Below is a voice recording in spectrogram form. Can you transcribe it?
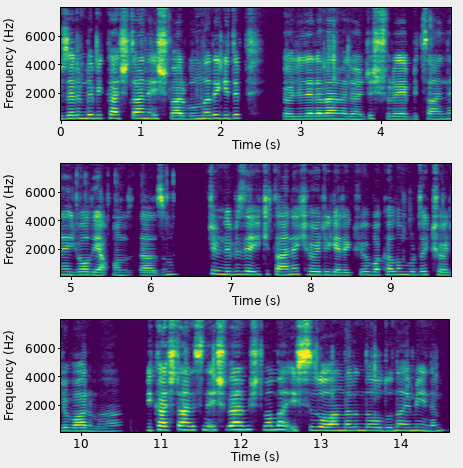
üzerimde birkaç tane iş var. Bunları gidip köylülere vermeden önce şuraya bir tane yol yapmamız lazım. Şimdi bize iki tane köylü gerekiyor. Bakalım burada köylü var mı? Birkaç tanesine iş vermiştim ama işsiz olanların da olduğuna eminim.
